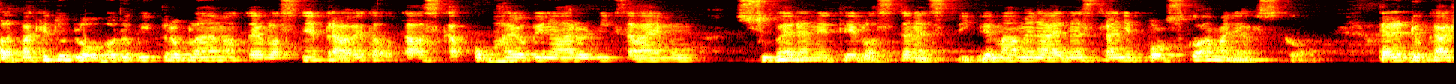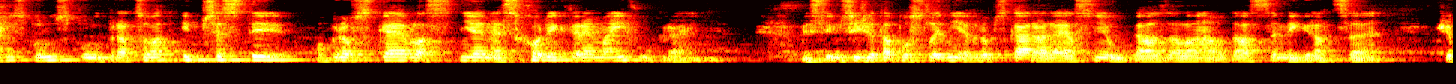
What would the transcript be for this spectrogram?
Ale pak je tu dlouhodobý problém a to je vlastně právě ta otázka obhajoby národních zájmů, suverenity, vlastenectví, kde máme na jedné straně Polsko a Maďarsko, které dokáží spolu spolupracovat i přes ty obrovské vlastně neschody, které mají v Ukrajině. Myslím si, že ta poslední Evropská rada jasně ukázala na otázce migrace, že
